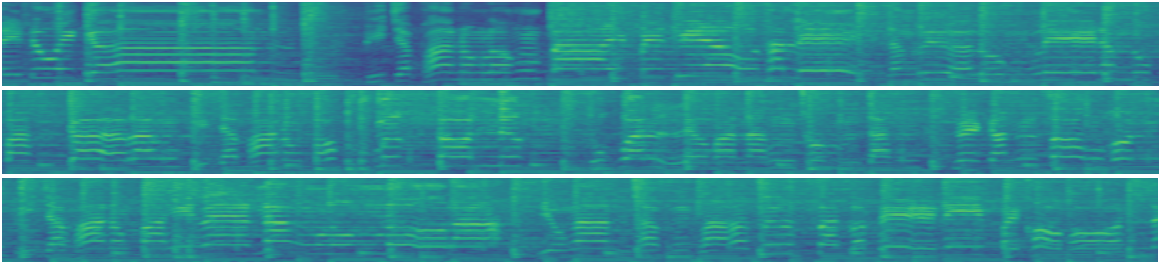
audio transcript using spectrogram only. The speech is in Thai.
ไปด้วยกัน พี่จะพาน้องลองใต้ไปเที่ยวทะเล นั่งเรือลงเลดำดูปะการัง พี่จะพาน้องตกมึกตอนนึก ทุกวันแล้วมานั่งชมจันทร์ด้วยกันสองคน พี่จะพาน้องไปแลนั่งลุงโนราเที่ยวงานชักพลาซื้อสัตว์ประเพณีไปขอพรใน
